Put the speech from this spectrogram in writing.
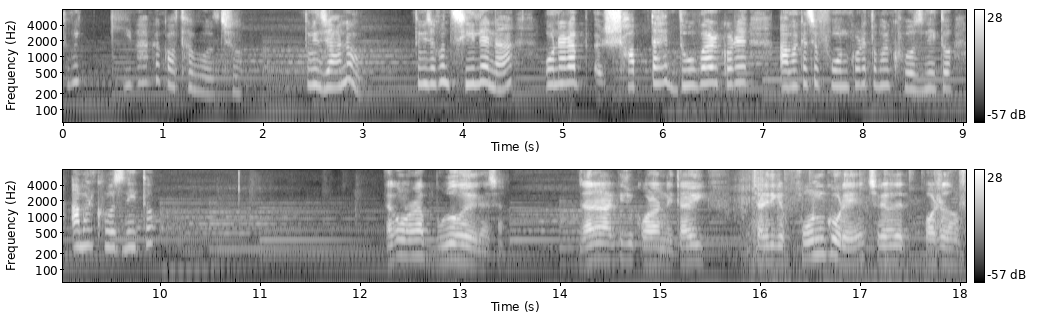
তুমি কীভাবে কথা বলছো? তুমি জানো? তুমি যখন ছিলে না ওনারা সপ্তাহে দুবার করে আমার কাছে ফোন করে তোমার খোঁজ নিত আমার খোঁজ নিত। এখন ওনারা বুড়ো হয়ে গেছে জানেন আর কিছু করার নেই তাই ওই চারিদিকে ফোন করে ছেলেমেয়েদের পয়সা ধ্বংস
